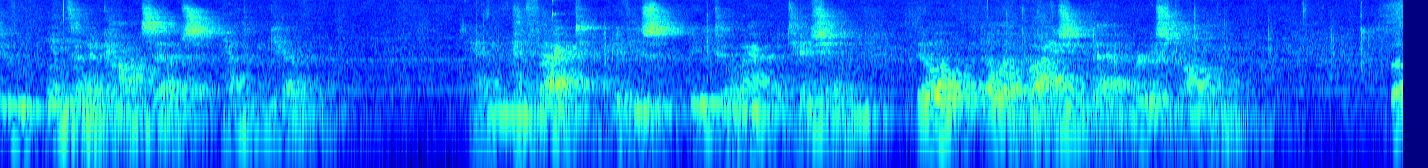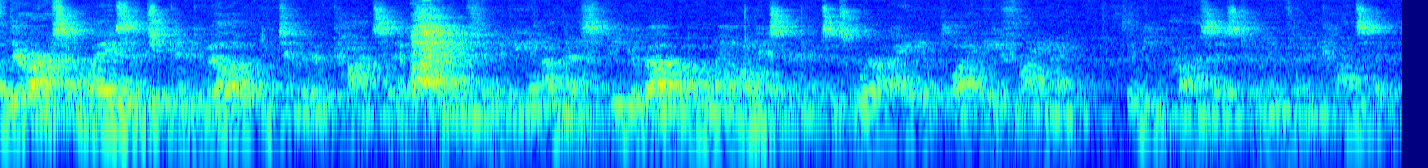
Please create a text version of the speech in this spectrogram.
to infinite concepts, you have to be careful. And in fact, if you speak to a mathematician, they'll, they'll advise you that very strongly. But there are some ways that you can develop intuitive concepts of infinity, and I'm going to speak about one of my own experiences where I apply a finite thinking process to an infinite concept.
